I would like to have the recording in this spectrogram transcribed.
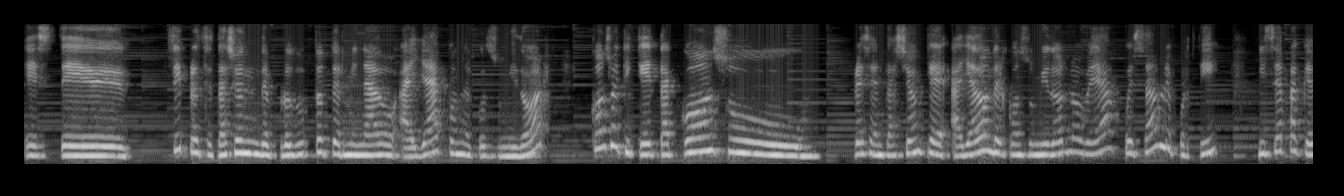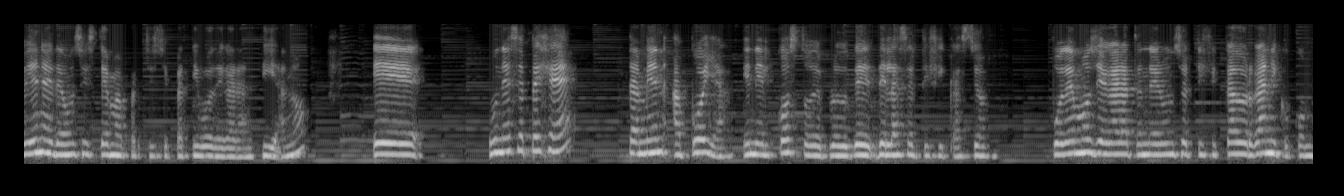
este, sí, presentación de producto terminado allá con el consumidor, con su etiqueta, con su presentación que allá donde el consumidor lo vea, pues hable por ti y sepa que viene de un sistema participativo de garantía, ¿no? Eh, un SPG también apoya en el costo de, de, la certificación. Podemos llegar a tener un certificado orgánico con,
